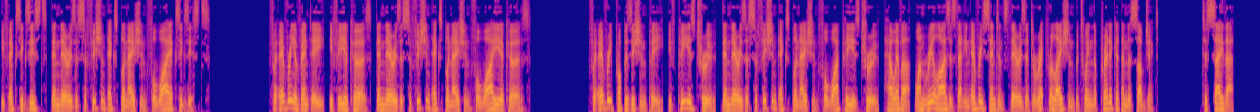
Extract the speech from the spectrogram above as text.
if X exists, then there is a sufficient explanation for why X exists. For every event E, if E occurs, then there is a sufficient explanation for why E occurs. For every proposition P, if P is true, then there is a sufficient explanation for why P is true, however, one realizes that in every sentence there is a direct relation between the predicate and the subject. To say that,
